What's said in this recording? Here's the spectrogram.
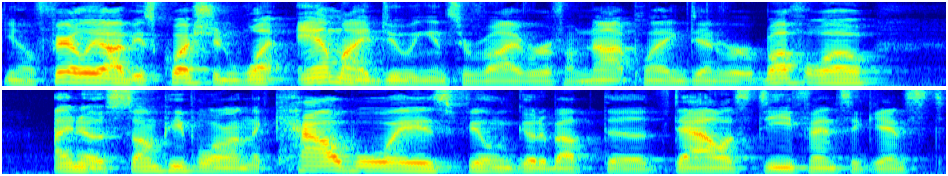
you know fairly obvious question: What am I doing in Survivor if I'm not playing Denver or Buffalo? I know some people are on the Cowboys, feeling good about the Dallas defense against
